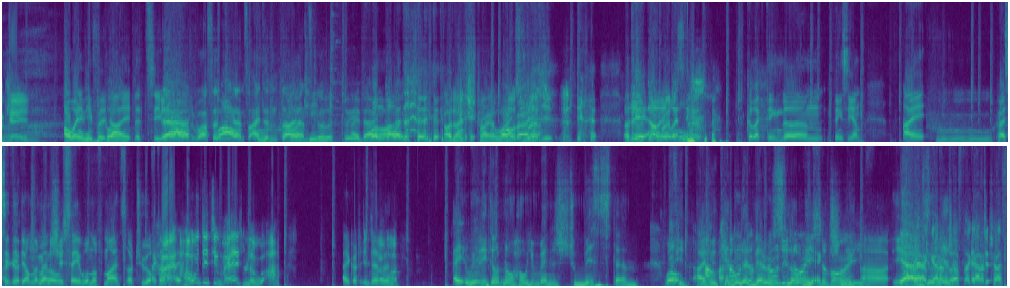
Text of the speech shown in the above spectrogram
Okay. How many Oh, people ball. died? Let's see. That wow. was intense. I didn't die. Fourteen. Two, Three, I one died. died. I died straight away. Oh, strategy. okay. I'm collecting, collecting the um, things again. I Chrissy, did got you only manage to say one of mine or two of them? How, how did you manage blow up? I got 11. I really don't know how you managed to miss them. Well, you, I- you can do that very slowly, actually. Uh, Yeah, yeah, I got a chest. I got a chest.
